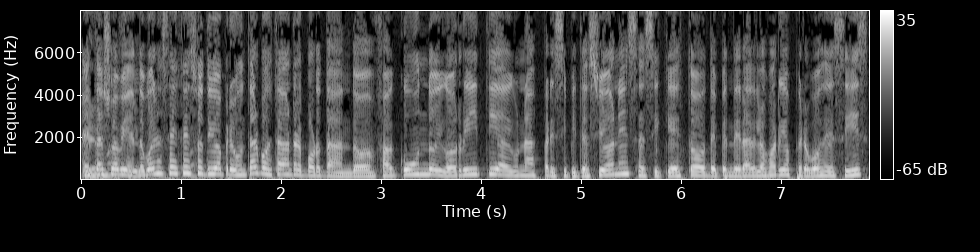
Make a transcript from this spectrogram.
Está Bien, lloviendo. Bueno, sabes que eso te iba a preguntar porque estaban reportando en Facundo y Gorriti algunas precipitaciones, así que esto dependerá de los barrios, pero vos decís,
